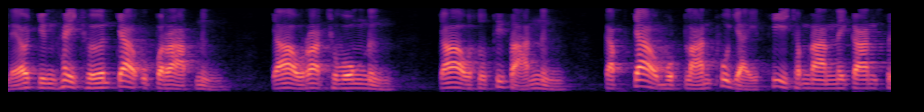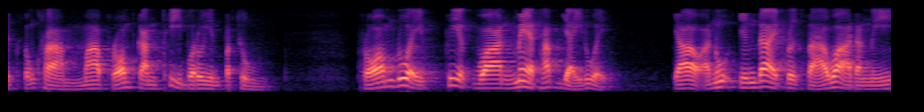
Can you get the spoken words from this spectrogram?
แล้วจึงให้เชิญเจ้าอุปราชหนึ่ง เจ้าราชวงศ์หนึ่ง เจ้าสุทธิสารหนึ่ง กับเจ้าบุตรหลานผู้ใหญ่ที่ชำนาญในการศึกสงครามมาพร้อมกันที่บริเวณประชุม พร้อมด้วยเพียกวานแม่ทัพใหญ่ด้วย เจ้าอนุจึงได้ปรึกษาว่าดังนี้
